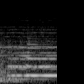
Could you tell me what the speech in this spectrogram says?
ติสากรังอ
